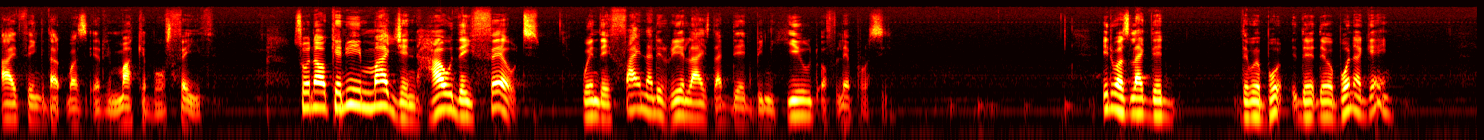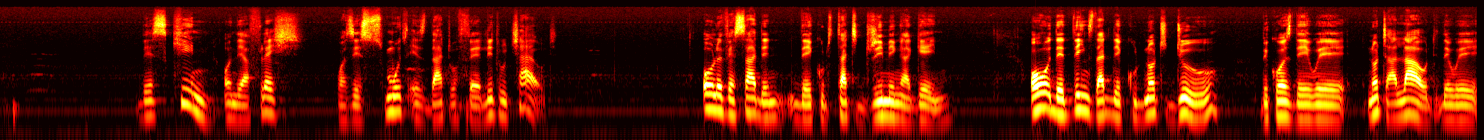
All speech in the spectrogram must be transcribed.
I think that was a remarkable faith. So now, can you imagine how they felt when they finally realized that they had been healed of leprosy? It was like they, they, were, bo- they, they were born again. The skin on their flesh was as smooth as that of a little child. All of a sudden, they could start dreaming again. All the things that they could not do because they were not allowed, they, were,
